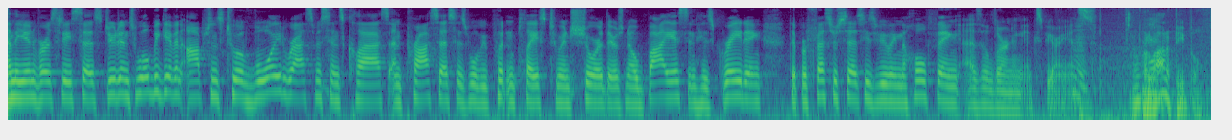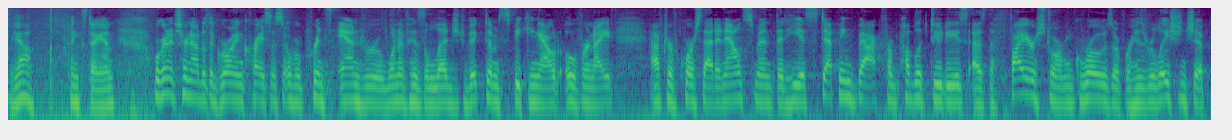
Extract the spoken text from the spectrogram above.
And the university says students will be given options to avoid Rasmussen's class and processes will be put in place to ensure there's no bias in his grading. The professor says he's viewing the whole thing as a learning experience. Hmm. For a lot of people. Yeah. Thanks, Diane. We're going to turn now to the growing crisis over Prince Andrew, one of his alleged victims speaking out overnight after, of course, that announcement that he is stepping back from public duties as the firestorm grows over his relationship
